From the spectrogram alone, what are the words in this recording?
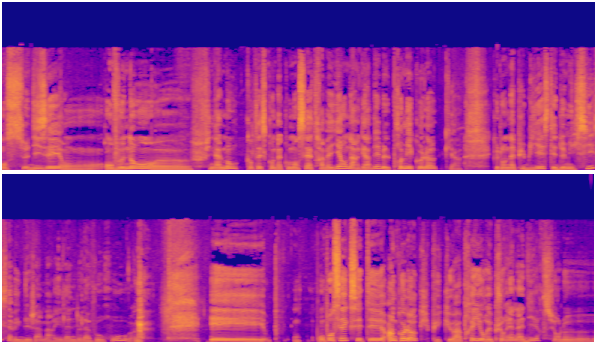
on se disait en, en venant, euh, finalement, quand est-ce qu'on a commencé à travailler On a regardé ben, le premier colloque que l'on a publié, c'était 2006, avec déjà Marie-Hélène de Lavauroux. Et on pensait que c'était un colloque, puis qu'après il y aurait plus rien à dire sur le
